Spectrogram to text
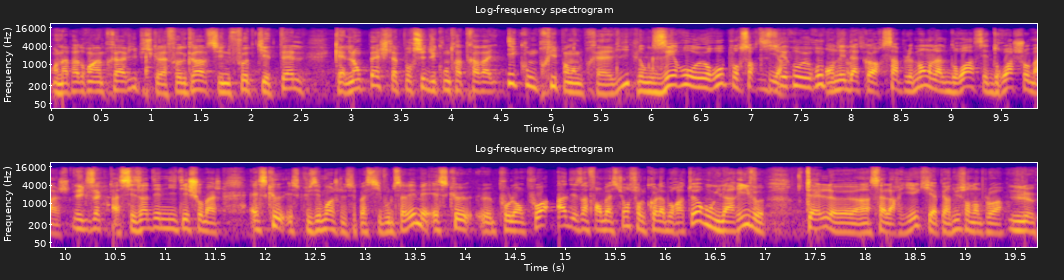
on n'a pas le droit à un préavis, puisque la faute grave, c'est une faute qui est telle qu'elle empêche la poursuite du contrat de travail, y compris pendant le préavis. Donc zéro euro pour sortir. Zéro euro On est d'accord. Simplement, on a le droit à ces droits chômage, à ces indemnités chômage. Est-ce que, excusez-moi, je ne sais pas si vous le savez, mais est-ce que euh, Pôle emploi a des informations sur le collaborateur ou il arrive tel euh, un salarié qui a perdu son emploi? Le,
